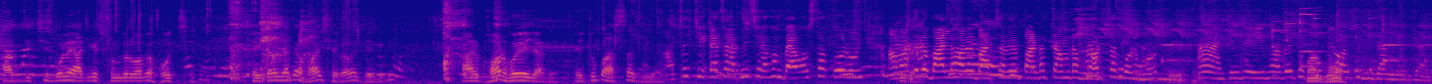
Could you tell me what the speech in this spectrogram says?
সাথ দিচ্ছিস বলে আজকে সুন্দরভাবে হচ্ছে। সেইটাও যাতে হয়, সেভাবে দেখবি। আর ঘর হয়ে যাবে। এইটুকু আশ্বাস দিয়ে আচ্ছা ঠিক আছে আপনি সেরকম ব্যবস্থা করুন। আমাদেরও ভালো হবে বাচ্চাদের পাঠাতে আমরা ভরসা করব। হ্যাঁ কিন্তু এইভাবে তো খুবই অসুবিধা হয়ে যায়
